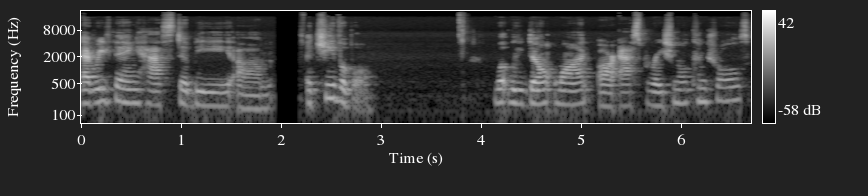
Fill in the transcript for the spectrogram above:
Everything has to be um, achievable. What we don't want are aspirational controls.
